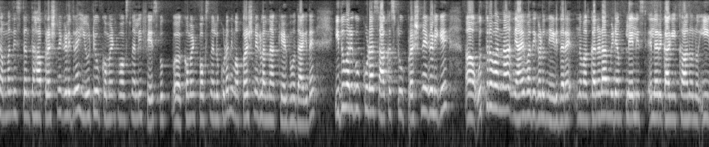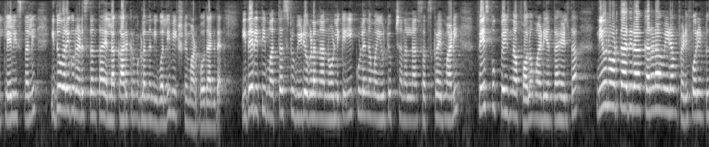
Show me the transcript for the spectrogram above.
ಸಂಬಂಧಿಸಿದಂತಹ ಪ್ರಶ್ನೆಗಳಿದ್ರೆ ಯೂಟ್ಯೂಬ್ ಕಾಮೆಂಟ್ ಬಾಕ್ಸ್ನಲ್ಲಿ ಫೇಸ್ಬುಕ್ ಕಾಮೆಂಟ್ ಬಾಕ್ಸ್ನಲ್ಲೂ ಕೂಡ ನಿಮ್ಮ ಪ್ರಶ್ನೆಗಳನ್ನು ಕೇಳಬಹುದಾಗಿದೆ. ಇದುವರೆಗೂ ಕೂಡ ಸಾಕಷ್ಟು ಪ್ರಶ್ನೆಗಳಿಗೆ ಉತ್ತರವನ್ನು ನ್ಯಾಯವಾದಿಗಳು ನೀಡಿದ್ದಾರೆ. ನಮ್ಮ ಕನ್ನಡ ಮೀಡಿಯಂ ಪ್ಲೇಲಿಸ್ಟ್ ಎಲ್ಲರಿಗಾಗಿ ಕಾನೂನು ಈ ಪ್ಲೇ ಲಿಸ್ಟ್ನಲ್ಲಿ ಇದುವರೆಗೂ ನಡೆಸಿದಂತಹ ಎಲ್ಲ ಕಾರ್ಯಕ್ರಮಗಳನ್ನು ನೀವು ಅಲ್ಲಿ ವೀಕ್ಷಣೆ ಮಾಡಬಹುದಾಗಿದೆ. ಇದೇ ರೀತಿ ಮತ್ತಷ್ಟು ವಿಡಿಯೋಗಳನ್ನು ನೋಡಲಿಕ್ಕೆ ಈ ಕೂಡಲೇ ನಮ್ಮ ಯೂಟ್ಯೂಬ್ ಚಾನಲ್ನ ಸಬ್ಸ್ಕ್ರೈಬ್ ಮಾಡಿ ಫೇಸ್ಬುಕ್ ಪೇಜ್ನ ಫಾಲೋ ಮಾಡಿ ಅಂತ ಹೇಳ್ತಾ, ನೀವು ನೋಡ್ತಾ ಇದ್ದೀರಾ Kannada medium twenty four into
